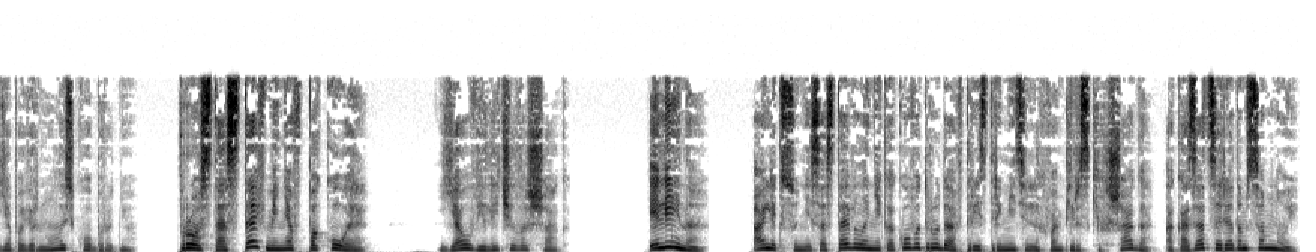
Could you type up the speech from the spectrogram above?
я повернулась к оборотню. «Просто оставь меня в покое!» Я увеличила шаг. «Элина!» Алексу не составило никакого труда в три стремительных вампирских шага оказаться рядом со мной.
